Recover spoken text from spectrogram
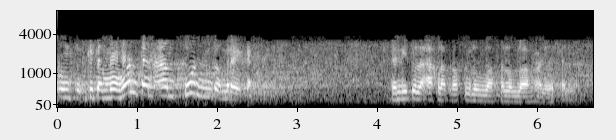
untuk kita mohonkan ampun untuk mereka. Dan itulah akhlak Rasulullah sallallahu alaihi wasallam.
